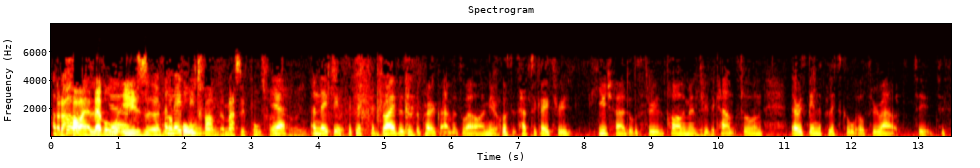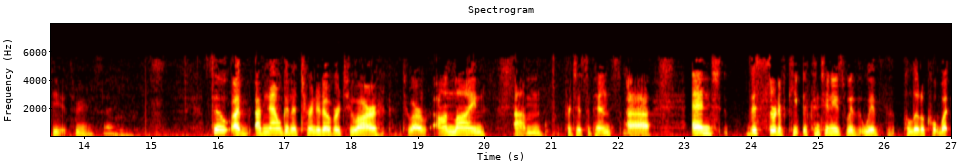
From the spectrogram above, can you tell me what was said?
of at course, a higher level yeah. is a, a pooled fund, a massive pooled fund. Yeah, I mean, and they've been significant drivers of the programme as well. I mean, yeah. of course, it's had to go through huge hurdles through the Parliament, yeah. through the Council, and there has been the political will throughout to, to see it through. So, mm. So I'm, I'm now going to turn it over to our to our online um, participants. Uh, and this sort of keep, continues with, with political, what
